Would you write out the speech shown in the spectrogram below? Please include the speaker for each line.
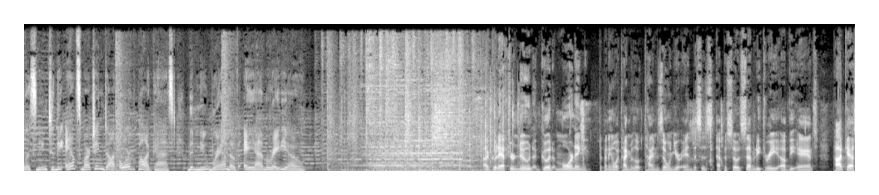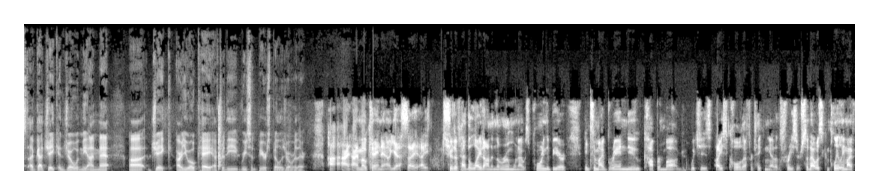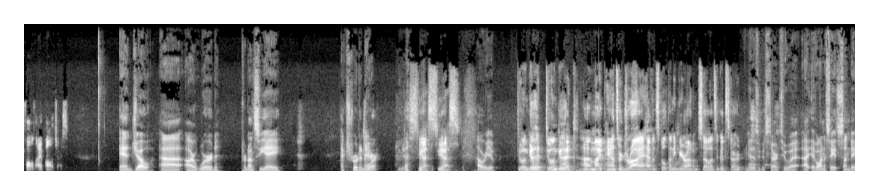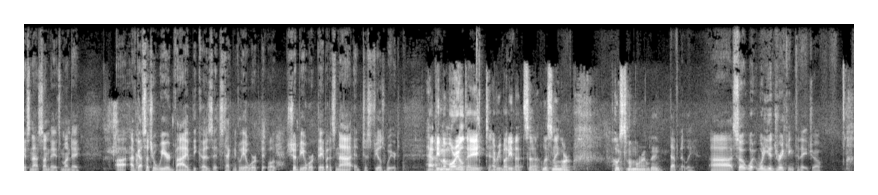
Speaker 1: listening to the AntsMarching.org podcast, the new brand of AM radio.
Speaker 2: Uh, good afternoon, good morning, depending on what time time zone you're in. This is episode 73 of the Ants podcast. I've got Jake and Joe with me. I'm Matt. Uh, Jake, are you okay after the recent beer spillage over there?
Speaker 3: I, am okay now. Yes, I, I, should have had the light on in the room when I was pouring the beer into my brand new copper mug, which is ice cold after taking it out of the freezer. So that was completely my fault. I apologize.
Speaker 2: And Joe, uh, our word pronuncier extraordinaire.
Speaker 4: Yes, yes, yes.
Speaker 2: How are you?
Speaker 4: Doing good, doing good. Uh, my pants are dry. I haven't spilled any beer on them, so that's a good start.
Speaker 2: It is a good start too. Uh, I, I want to say it's Sunday. It's not Sunday. It's Monday. Uh, I've got such a weird vibe because it's technically a work day. Well, should be a work day, but it's not. It just feels weird.
Speaker 4: Happy um, Memorial Day to everybody that's uh, listening or post Memorial Day.
Speaker 2: Definitely. Uh, so, what what are you drinking today, Joe?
